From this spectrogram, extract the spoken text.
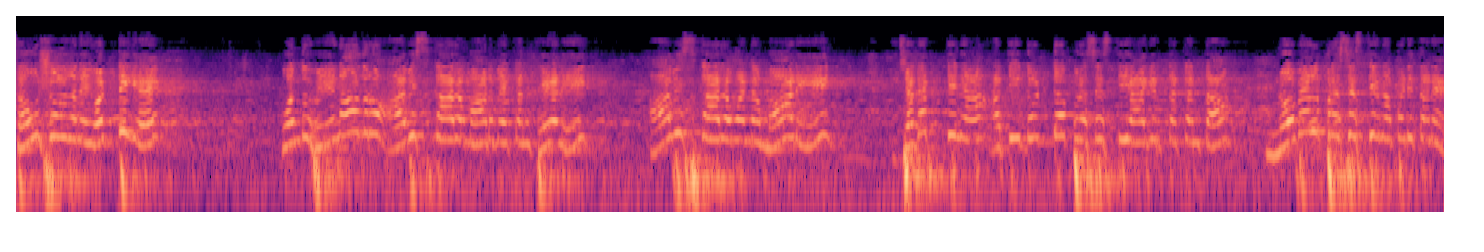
ಸಂಶೋಧನೆಯೊಟ್ಟಿಗೆ ಒಂದು ಏನಾದರೂ ಆವಿಷ್ಕಾರ ಮಾಡಬೇಕಂತ ಹೇಳಿ ಆವಿಷ್ಕಾರವನ್ನ ಮಾಡಿ ಜಗತ್ತಿನ ಅತಿ ದೊಡ್ಡ ಪ್ರಶಸ್ತಿಯಾಗಿರ್ತಕ್ಕಂಥ ನೊಬೆಲ್ ಪ್ರಶಸ್ತಿಯನ್ನು ಪಡಿತಾನೆ.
